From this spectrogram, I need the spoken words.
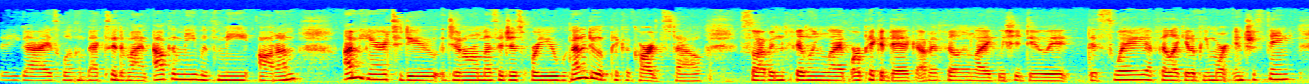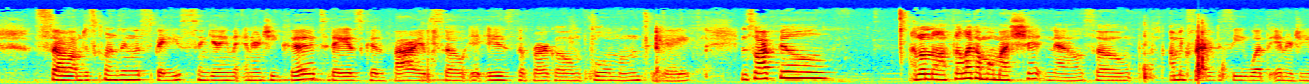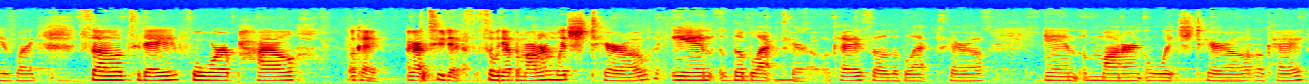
good you guys. Welcome back to divine alchemy with me autumn. I'm here to do general messages for you. We're gonna do a pick a card style. So i've been feeling like or pick a deck. I've been feeling like we should do it this way. I feel like it'll be more interesting. So i'm just cleansing the space and getting the energy good. Today is good vibes. So it is the virgo full moon today. And so i feel I don't know, I feel like I'm on my shit now. So I'm excited to see what the energy is like. So today for pile Okay, I got two decks. So we got the Modern Witch Tarot and the Black Tarot, okay? So the Black Tarot and Modern Witch Tarot, okay?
